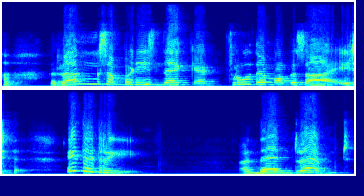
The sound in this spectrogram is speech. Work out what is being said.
wrung somebody's neck and threw them on the side in the dream. And then dreamt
